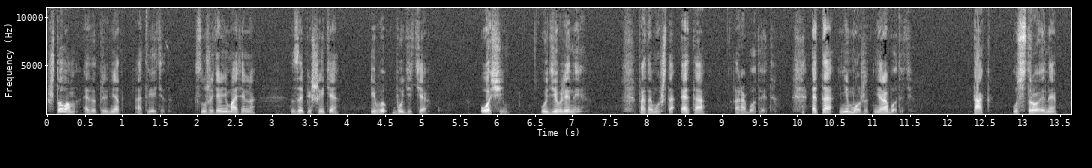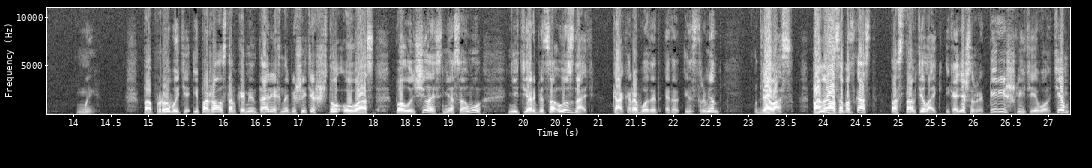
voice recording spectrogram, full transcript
что вам этот предмет ответит. Слушайте внимательно, запишите, и вы будете очень удивлены, потому что это работает. Это не может не работать. Так устроены мы. Попробуйте и, пожалуйста, в комментариях напишите, что у вас получилось. Мне самому не терпится узнать, как работает этот инструмент для вас. Понравился подкаст? Поставьте лайк. И, конечно же, перешлите его тем,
